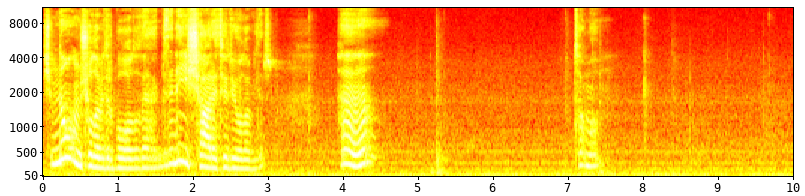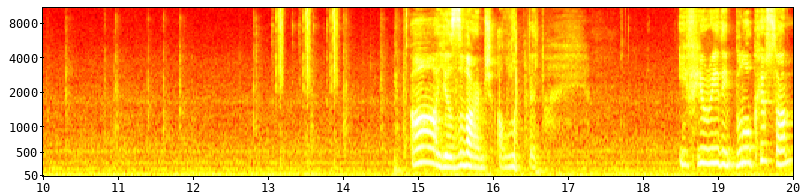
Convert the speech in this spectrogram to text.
Şimdi ne olmuş olabilir bu odada yani? Bize ne işaret ediyor olabilir? He. Tamam. Aa yazı varmış. Allah be. If you reading bunu okuyorsam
